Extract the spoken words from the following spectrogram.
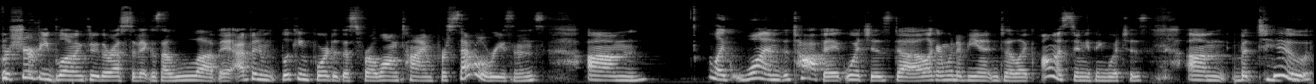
for sure be blowing through the rest of it because I love it. I've been looking forward to this for a long time for several reasons. Um, like one, the topic, witches, duh. Like I'm going to be into like almost anything witches. Um, but 2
